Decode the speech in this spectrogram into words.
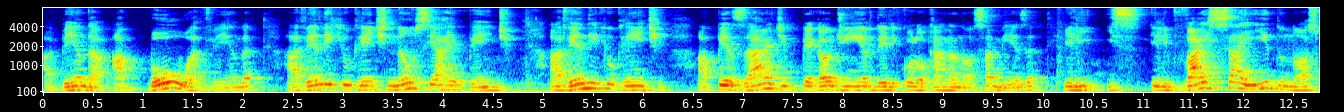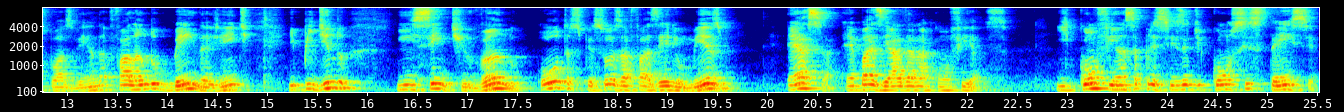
a venda, a boa venda, a venda em que o cliente não se arrepende, a venda em que o cliente, apesar de pegar o dinheiro dele e colocar na nossa mesa, ele, ele vai sair do nosso pós-venda falando bem da gente e pedindo, incentivando outras pessoas a fazerem o mesmo. Essa é baseada na confiança. E confiança precisa de consistência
